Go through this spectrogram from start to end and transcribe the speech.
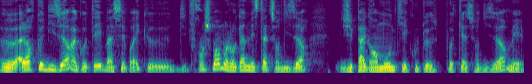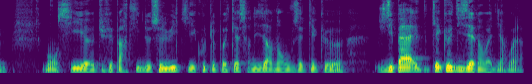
Euh, alors que Deezer à côté, bah c'est vrai que franchement, moi je regarde mes stats sur Deezer. J'ai pas grand monde qui écoute le podcast sur Deezer, mais bon, si tu fais partie de celui qui écoute le podcast sur Deezer, non, vous êtes quelques je dis pas quelques dizaines on va dire voilà.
